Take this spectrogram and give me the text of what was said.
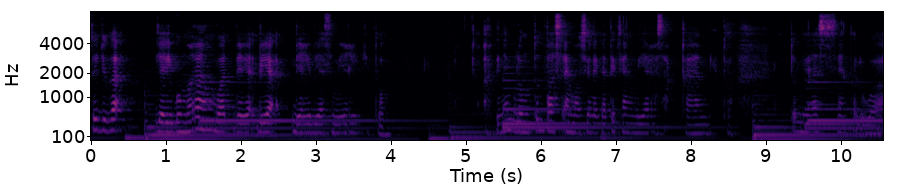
Itu juga jadi bumerang buat dia dia dari dia sendiri gitu. Artinya belum tuntas emosi negatif yang dia rasakan gitu. Itu bias yang kedua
